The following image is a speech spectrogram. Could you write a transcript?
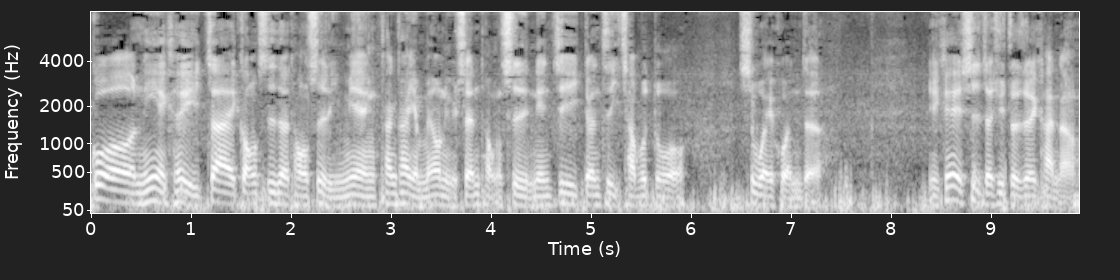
不过你也可以在公司的同事里面看看有没有女生同事，年纪跟自己差不多，是未婚的，也可以试着去追追看啊。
